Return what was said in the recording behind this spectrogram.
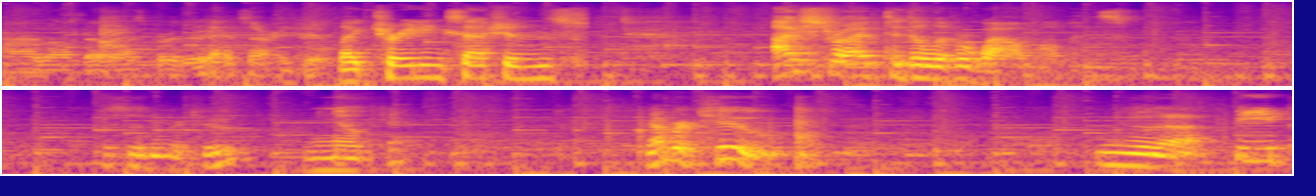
Uh, I lost that last part there. Yeah, sorry. Like training sessions. I strive to deliver wow moments. This is number two? No. Okay. Number two. Ugh, beep.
